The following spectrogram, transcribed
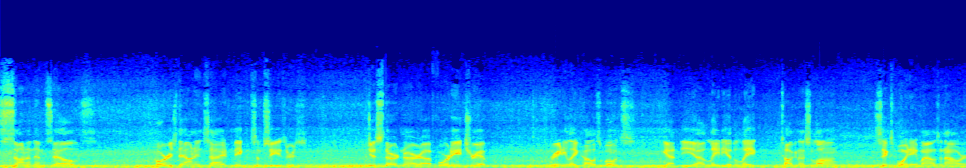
sunning themselves. Corey's down inside making some Caesars. Just starting our uh, four day trip. Rainy Lake houseboats. We got the uh, Lady of the Lake tugging us along, 6.8 miles an hour.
